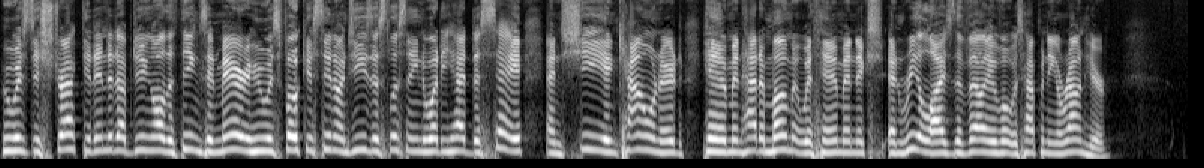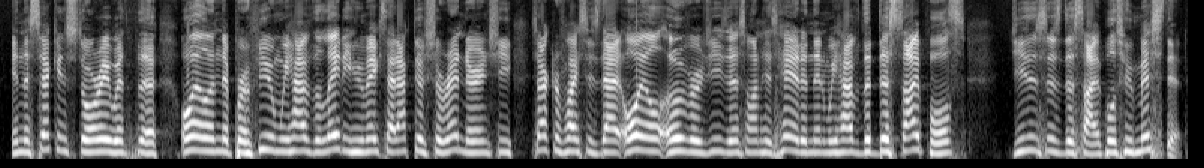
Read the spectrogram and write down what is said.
who was distracted, ended up doing all the things, and Mary, who was focused in on Jesus, listening to what he had to say, and she encountered him and had a moment with him and, and realized the value of what was happening around here. In the second story with the oil and the perfume, we have the lady who makes that act of surrender and she sacrifices that oil over Jesus on his head. And then we have the disciples, Jesus' disciples, who missed it.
